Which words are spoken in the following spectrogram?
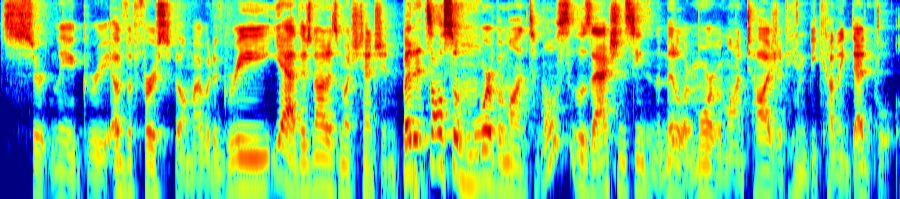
certainly agree. Of the first film, I would agree. Yeah, there's not as much tension, but it's also more of a montage. Most of those action scenes in the middle are more of a montage of him becoming Deadpool.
